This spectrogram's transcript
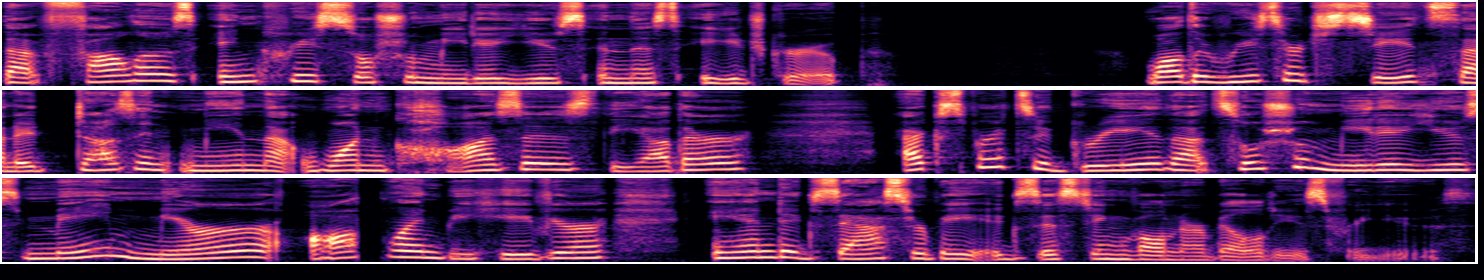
that follows increased social media use in this age group. While the research states that it doesn't mean that one causes the other, Experts agree that social media use may mirror offline behavior and exacerbate existing vulnerabilities for youth.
